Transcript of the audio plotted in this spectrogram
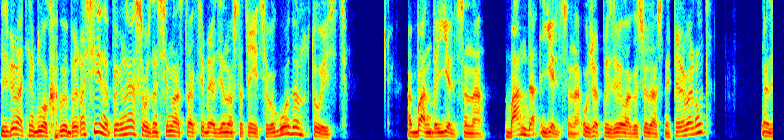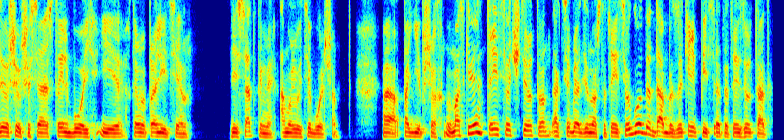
Избирательный блок «Выбор России», напоминаю, создан 17 октября 1993 года, то есть банда Ельцина, банда Ельцина уже произвела государственный переворот, завершившийся стрельбой и кровопролитием десятками, а может быть и больше, а, погибших в Москве 34 октября 1993 года, дабы закрепить этот результат,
